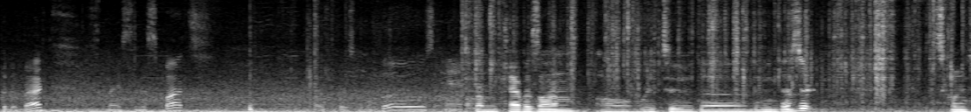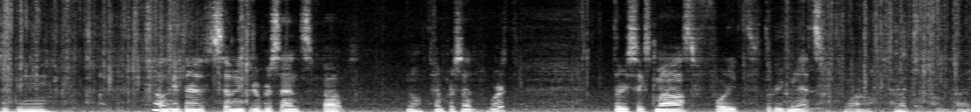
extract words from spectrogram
Put it back, it's nice in the spot. Close from Cabazon all the way to the Living Desert. It's going to be I'll get there 73%, about you know 10% worth. 36 miles, 43 minutes. Wow, kind of a long time.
